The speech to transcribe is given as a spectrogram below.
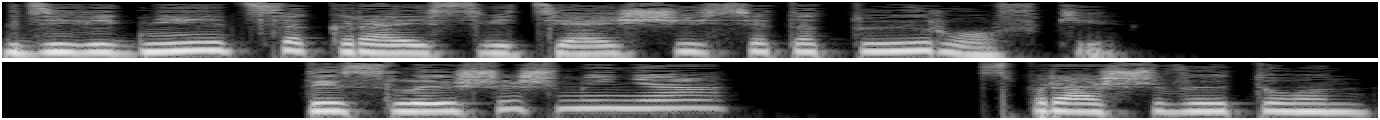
где виднеется край светящейся татуировки. «Ты слышишь меня?» — спрашивает он.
